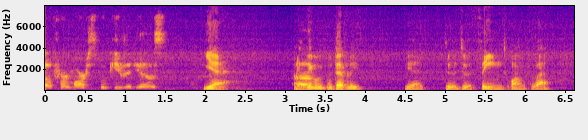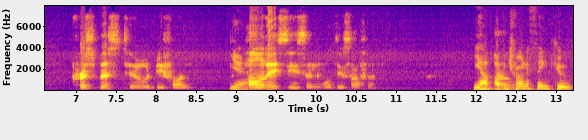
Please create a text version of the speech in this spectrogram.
go for more spooky videos. yeah, Yeah, I think Um, we'll, we'll definitely yeah do do a themed one for that. Christmas too would be fun. Yeah. Holiday season, we'll do something. Yeah, I've, I've been Um, trying to think of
